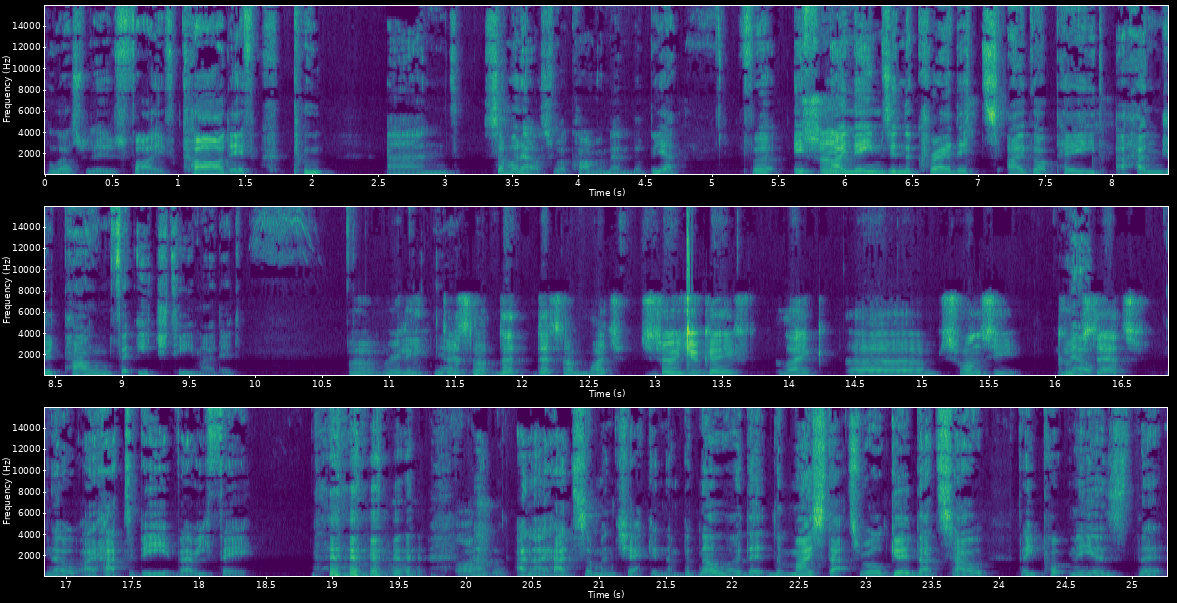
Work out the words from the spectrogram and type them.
who else was there? There was five. Cardiff, and someone else who I can't remember. But yeah, for if So- my name's in the credits, I got paid a hundred pound for each team. I did. Oh, really? Yeah. That's not that. That's not much. So you gave like um, Swansea good No. stats. No, I had to be very fair. Awful. and, I had someone checking them. But no, the, my stats were all good. That's how they put me as the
